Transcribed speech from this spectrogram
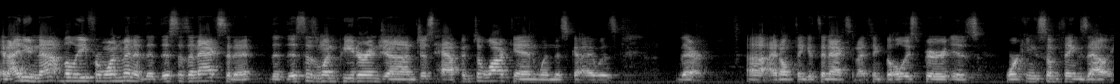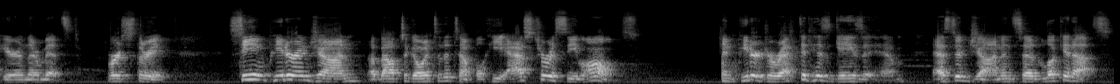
And I do not believe for one minute that this is an accident, that this is when Peter and John just happened to walk in when this guy was there. Uh, I don't think it's an accident. I think the Holy Spirit is working some things out here in their midst. Verse 3 Seeing Peter and John about to go into the temple, he asked to receive alms. And Peter directed his gaze at him, as did John, and said, Look at us.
